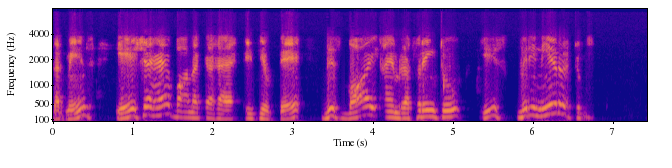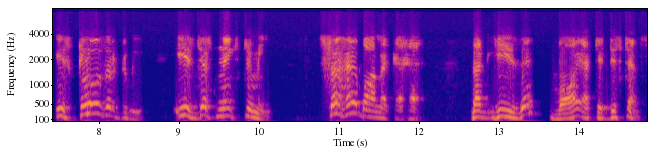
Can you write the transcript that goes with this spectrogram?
That means एषः बालकः इत्युक्ते this boy I am referring to is very nearer to me is closer to me is just next to me सः बालकः that he is a boy at a distance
